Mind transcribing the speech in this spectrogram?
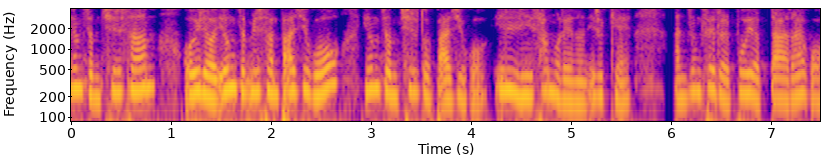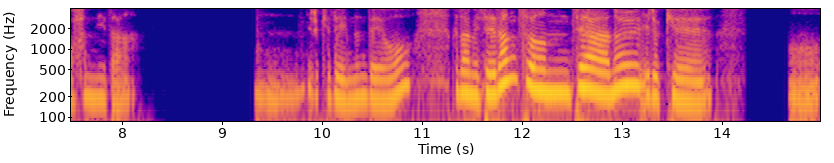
0.73 오히려 0.13 빠지고 0.7도 빠지고 1, 2, 3월에는 이렇게 안정세를 보였다라고 합니다. 음, 이렇게 돼 있는데요. 그 다음에 재당첨 제한을 이렇게 어,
